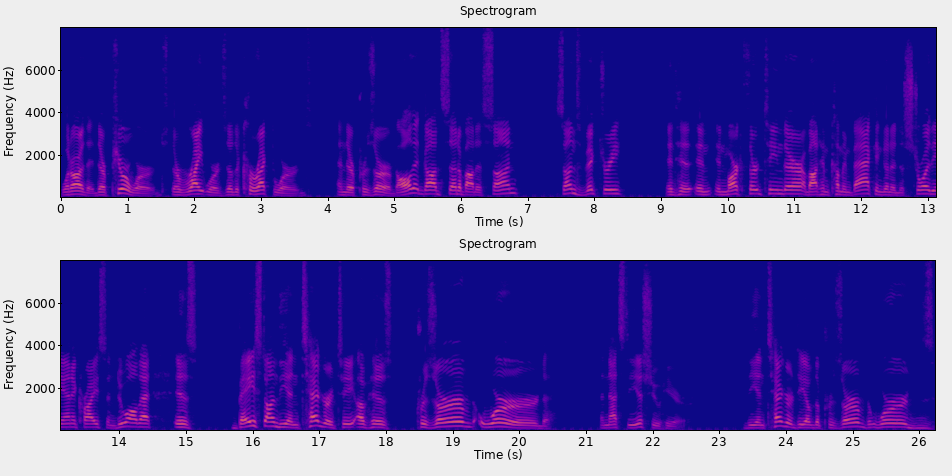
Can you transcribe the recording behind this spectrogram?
What are they? They're pure words, they're right words, they're the correct words, and they're preserved. All that God said about His Son, Son's victory, in, his, in, in Mark 13 there, about Him coming back and going to destroy the Antichrist and do all that, is based on the integrity of His preserved Word. And that's the issue here. The integrity of the preserved words,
